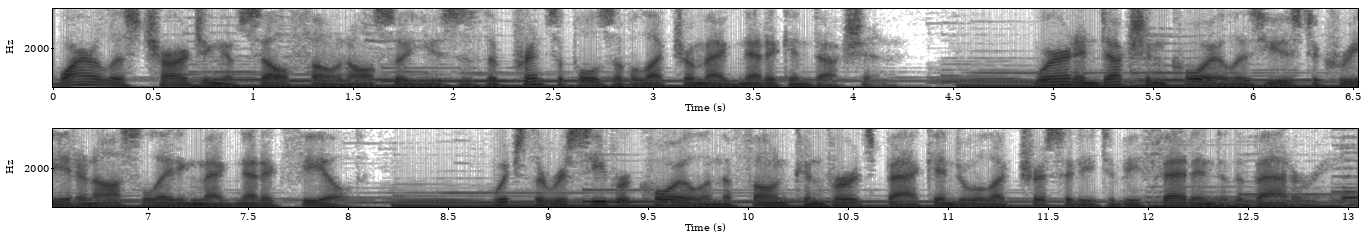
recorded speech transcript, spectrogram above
Wireless charging of cell phone also uses the principles of electromagnetic induction, where an induction coil is used to create an oscillating magnetic field, which the receiver coil in the phone converts back into electricity to be fed into the battery.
